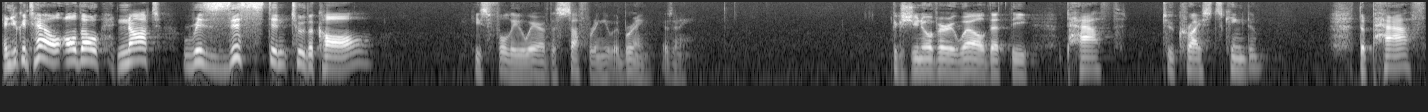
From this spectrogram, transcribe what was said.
And you can tell, although not resistant to the call, he's fully aware of the suffering it would bring, isn't he? Because you know very well that the path to Christ's kingdom the path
